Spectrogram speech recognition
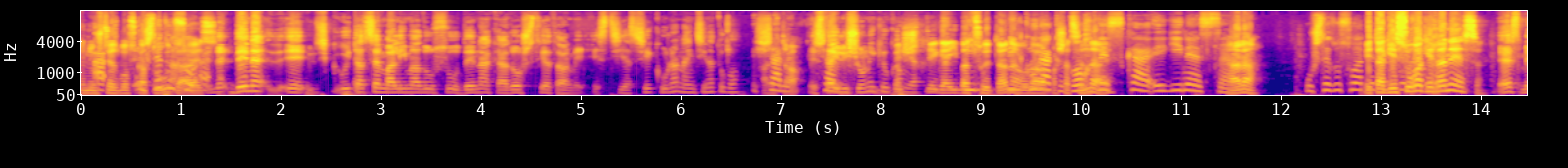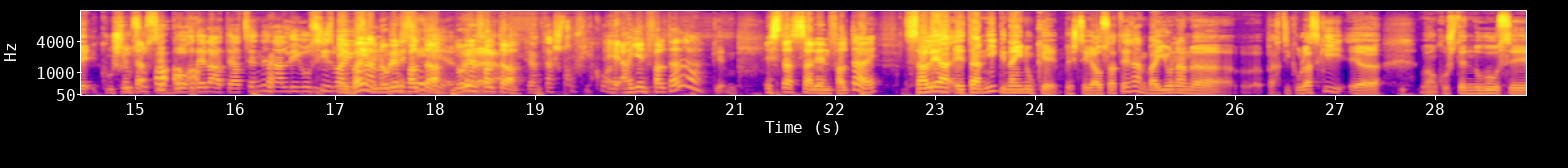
Ene ustez Ah, bozkatu eta duzu- ez. De, dena, e, guitatzen balima duzu, denak adostia eta, ez zia sekulan aintzinatuko. Ez da ilusionik eukan behar. Beste gai batzuetan, hola bilkurak pasatzen da, eh? gordezka eginez, Hala, uste duzu eta atera bide bat- erranez. Ez, me, kusi Eta- duzu ze bordela ateatzen den aldi guziz bai E, bai, honan, noren falta, noren Eh, falta. Katastrofikoa. E, haien falta da? Ez da zalen falta, eh? Zalea eta nik nahi nuke, beste gauzategan, bai honan uh, partikulazki, bon, kusten dugu ze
